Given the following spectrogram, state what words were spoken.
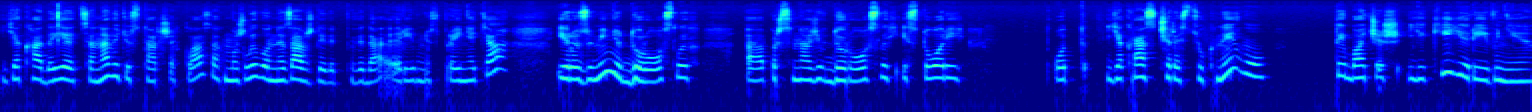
яка дається навіть у старших класах, можливо, не завжди відповідає рівню сприйняття і розумінню дорослих е, персонажів, дорослих історій. От якраз через цю книгу ти бачиш, які є рівні,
